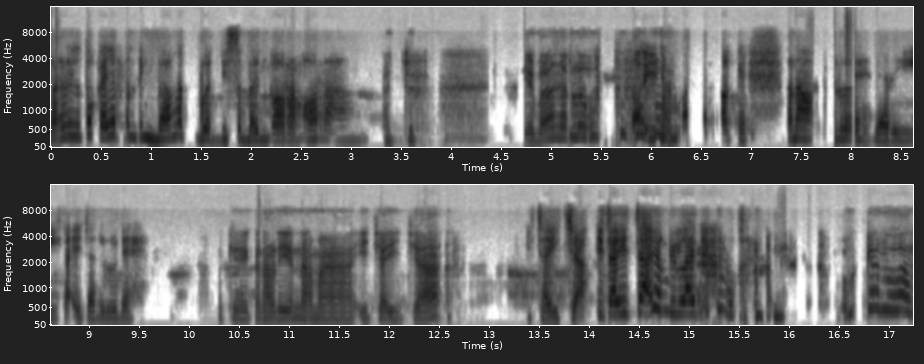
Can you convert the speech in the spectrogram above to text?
Padahal itu kayaknya penting banget buat disebarin ke orang-orang. Aduh. Ya banget lu. Oh iya. Oke, kenal dulu deh dari Kak Ica dulu deh. Oke, kenalin nama Ica Ica. Ica Ica. Ica Ica yang di line itu bukan. Bukan lah.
